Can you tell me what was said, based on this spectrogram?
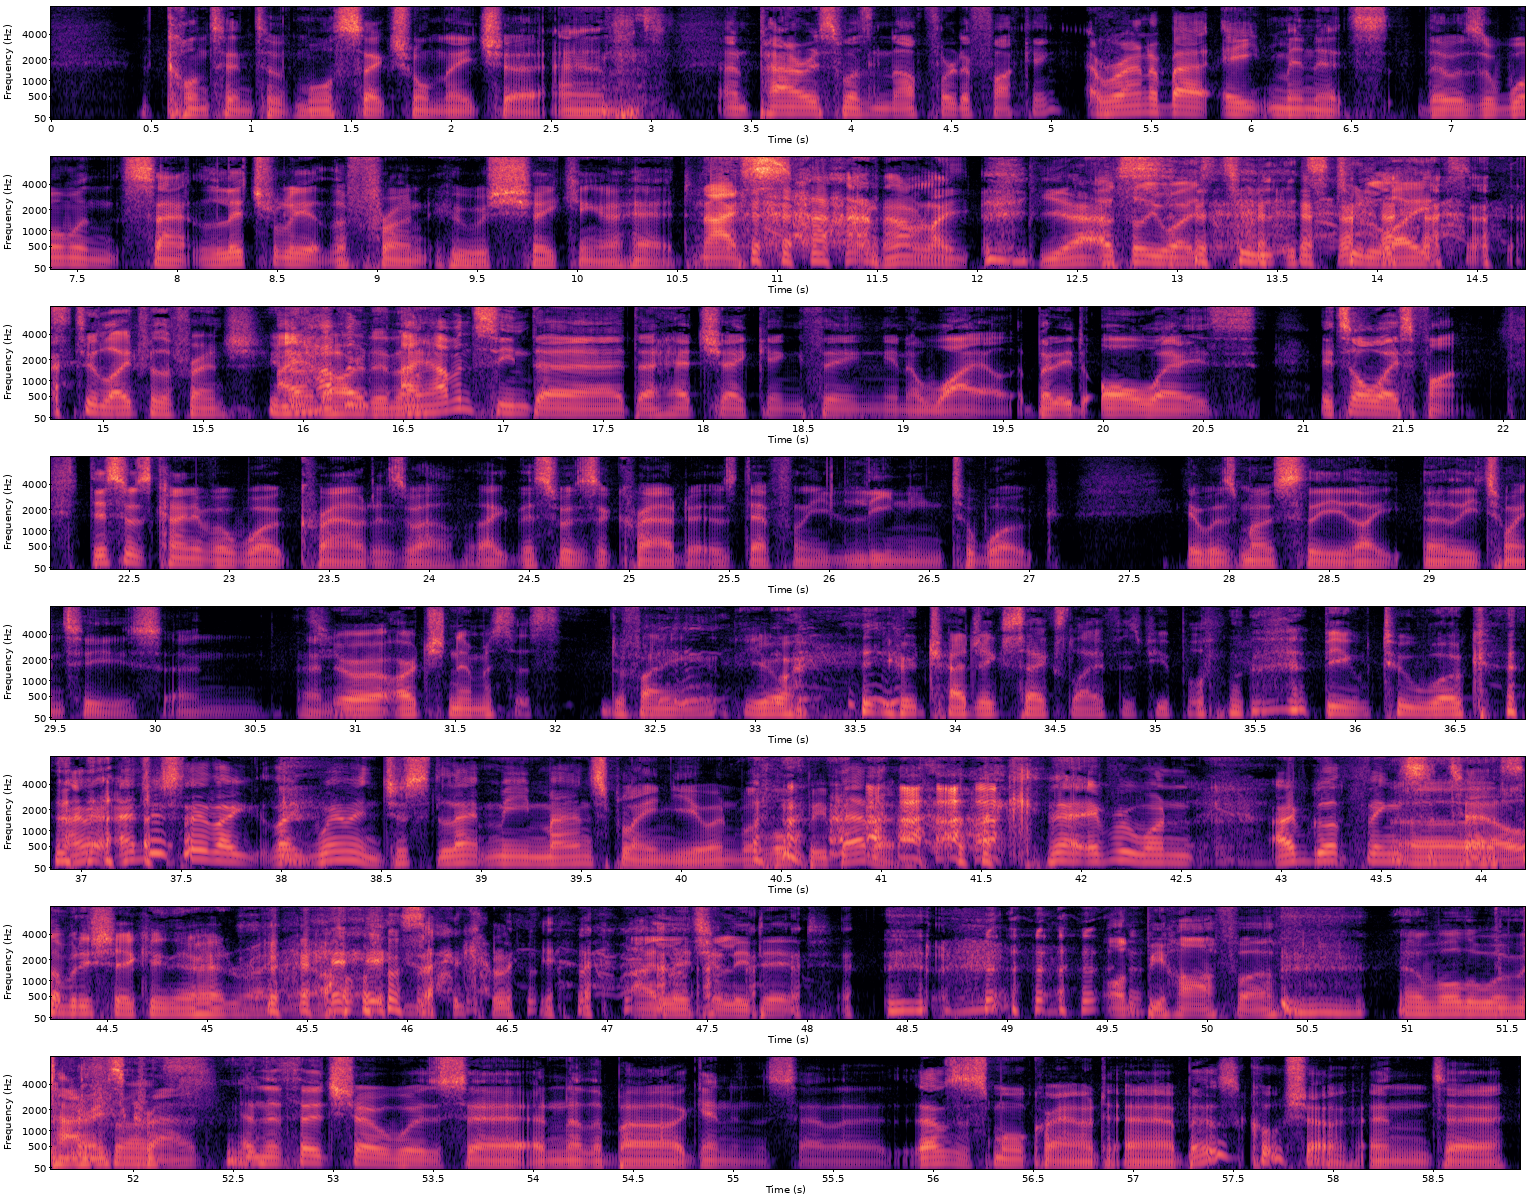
content of more sexual nature, and. And Paris wasn't up for the fucking. Around about eight minutes, there was a woman sat literally at the front who was shaking her head. Nice. and I'm like, yeah. I'll tell you why it's too it's too light. It's too light for the French. You're I not hard haven't. enough. I haven't seen the the head shaking thing in a while, but it always it's always fun. This was kind of a woke crowd as well. Like this was a crowd that was definitely leaning to woke. It was mostly like early twenties and It's and your arch nemesis, defining your your tragic sex life as people being too woke. I, I just say like like women, just let me mansplain you and we'll all be better. like, everyone, I've got things Uh, to tell. Somebody's shaking their head right now. exactly. I literally did on behalf of. of all the women Paris in crowd. And the third show was uh, another bar again in the cellar. That was a small crowd, uh, but it was a cool show. And uh,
